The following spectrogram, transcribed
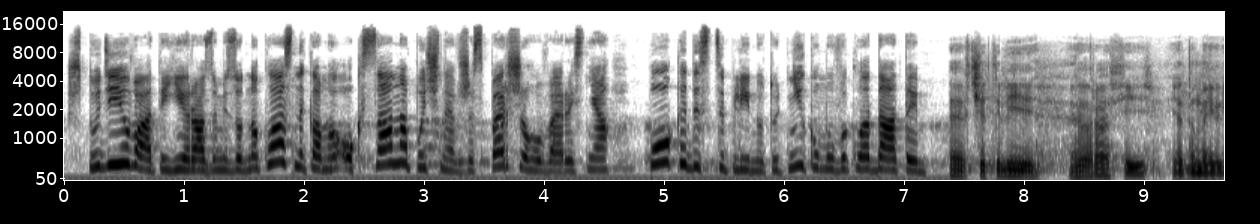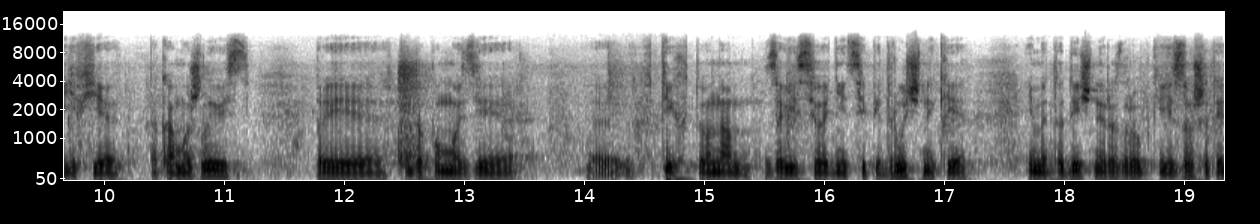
Студіювати її разом із однокласниками Оксана почне вже з 1 вересня. Поки дисципліну тут нікому викладати. Е, Вчителі географії, я думаю, в їх є така можливість при допомозі е, тих, хто нам завіз сьогодні ці підручники, і методичні розробки, і зошити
